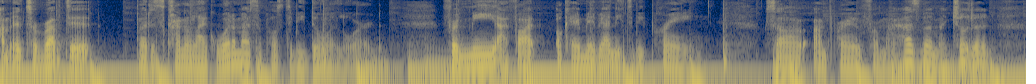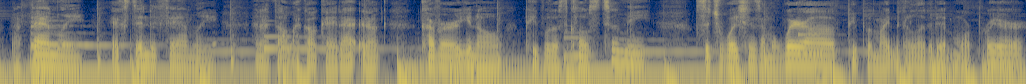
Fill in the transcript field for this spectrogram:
I'm interrupted, but it's kind of like, what am I supposed to be doing, Lord? For me, I thought, okay, maybe I need to be praying. So I'm praying for my husband, my children, my family, extended family, and I thought like, okay, that and I cover, you know, people that's close to me, situations I'm aware of, people might need a little bit more prayer.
